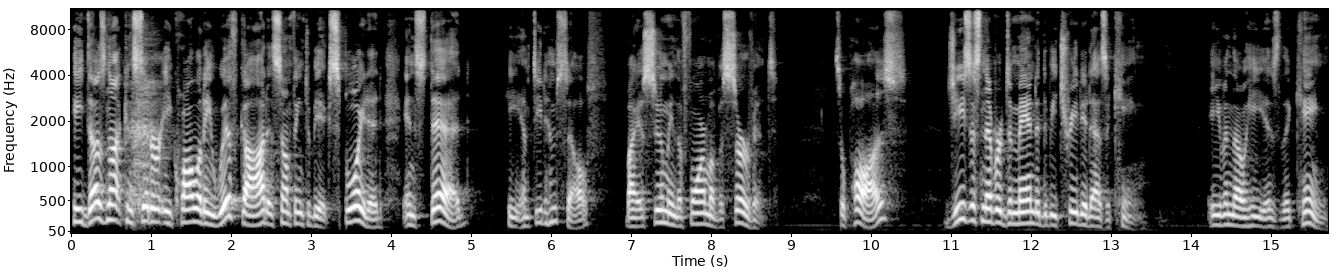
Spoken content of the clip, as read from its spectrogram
He does not consider equality with God as something to be exploited. Instead, he emptied himself by assuming the form of a servant so, pause. Jesus never demanded to be treated as a king, even though he is the king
